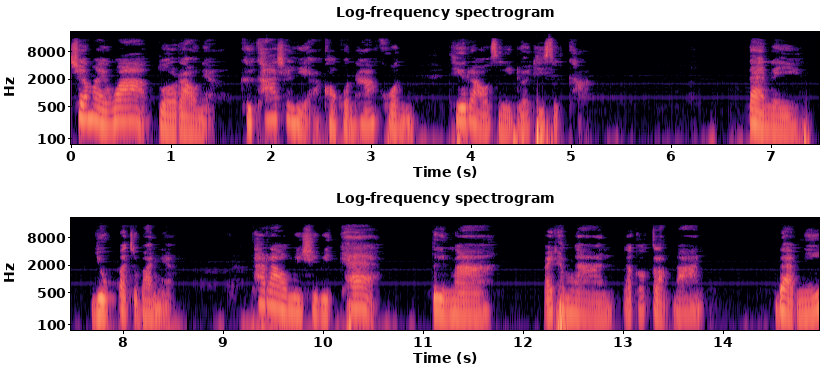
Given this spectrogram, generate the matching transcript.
เชื่อไหมว่าตัวเราเนี่ยคือค่าเฉลี่ยของคน 5 คนที่เราสนิทด้วยที่สุดค่ะ แต่ในยุคปัจจุบันเนี่ย ถ้าเรามีชีวิตแค่ตื่นมาไปทำงานแล้วก็กลับบ้าน แบบนี้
